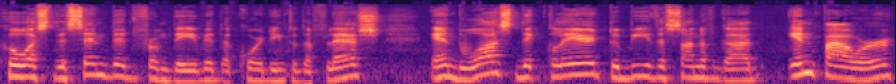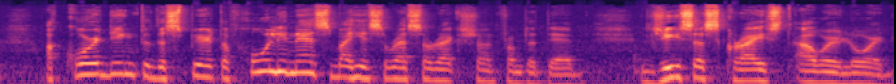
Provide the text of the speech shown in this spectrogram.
who was descended from David according to the flesh, and was declared to be the Son of God in power according to the Spirit of holiness by his resurrection from the dead, Jesus Christ our Lord,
